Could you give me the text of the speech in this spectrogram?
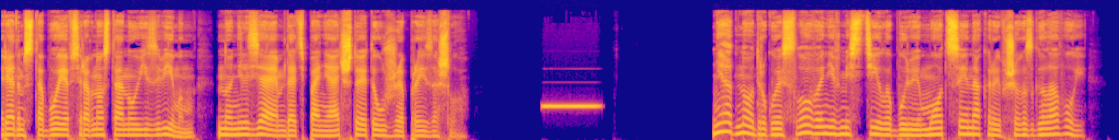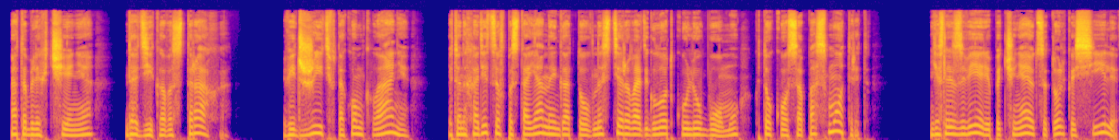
Рядом с тобой я все равно стану уязвимым, но нельзя им дать понять, что это уже произошло. Ни одно другое слово не вместило бурю эмоций, накрывших с головой. От облегчения до дикого страха. Ведь жить в таком клане — это находиться в постоянной готовности рвать глотку любому, кто косо посмотрит. Если звери подчиняются только силе,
